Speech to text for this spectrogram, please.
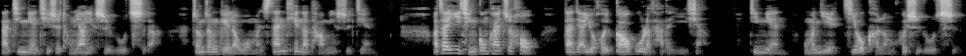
那今年其实同样也是如此的，整整给了我们三天的逃命时间。而在疫情公开之后，大家又会高估了它的影响。今年我们也极有可能会是如此。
